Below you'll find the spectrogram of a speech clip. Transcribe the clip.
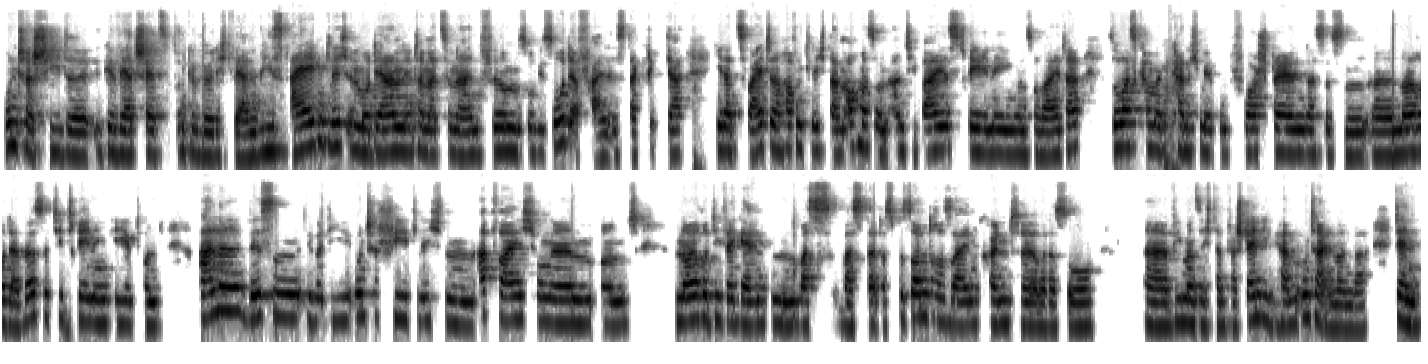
Unterschiede gewertschätzt und gewürdigt werden, wie es eigentlich in modernen internationalen Firmen sowieso der Fall ist. Da kriegt ja jeder Zweite hoffentlich dann auch mal so ein Anti-Bias-Training und so weiter. Sowas kann man, kann ich mir gut vorstellen, dass es ein äh, Neurodiversity-Training gibt und alle wissen über die unterschiedlichen Abweichungen und Neurodivergenten, was, was da das Besondere sein könnte oder so äh, wie man sich dann verständigen kann untereinander. Denn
